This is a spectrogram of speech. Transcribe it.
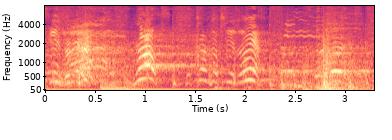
อันนี้คือสกิลเนี่ยเน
